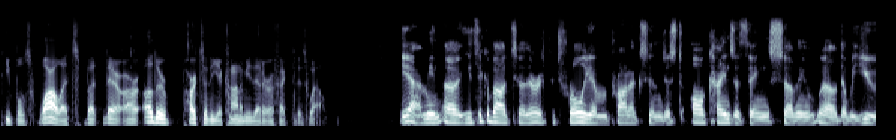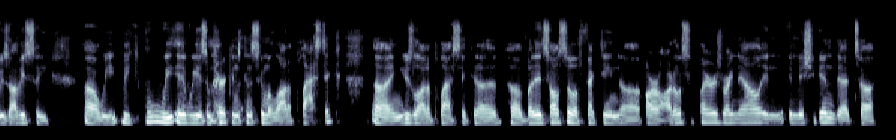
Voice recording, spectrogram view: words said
people's wallets, but there are other parts of the economy that are affected as well. Yeah, I mean, uh, you think about uh, there are petroleum products and just all kinds of things. I mean, uh, that we use. Obviously, uh, we we we eh, we as Americans consume a lot of plastic uh, and use a lot of plastic, uh, but it's also affecting our auto suppliers right now in in Michigan. That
